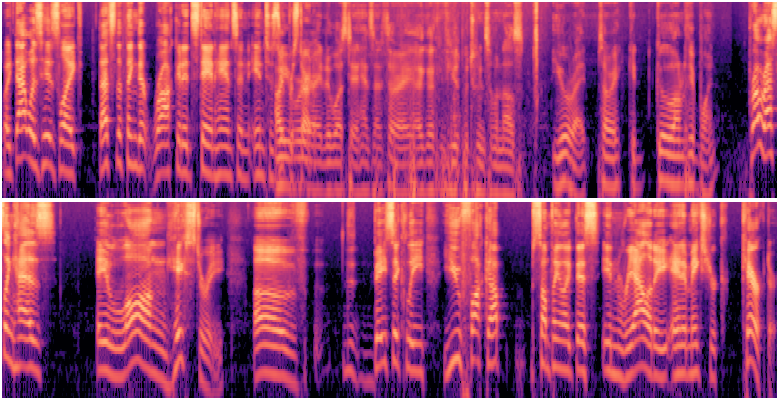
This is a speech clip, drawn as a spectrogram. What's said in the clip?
Like that was his like. That's the thing that rocketed Stan Hansen into Oh, you were superstar. right. It was Stan Hansen. Sorry, I got confused between someone else. You were right. Sorry. Could go on with your point. Pro wrestling has a long history of basically you fuck up something like this in reality and it makes your character.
